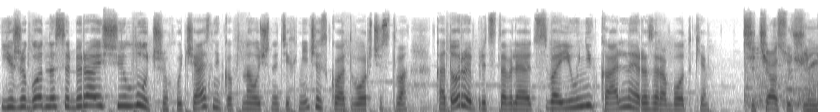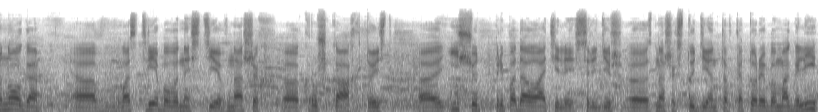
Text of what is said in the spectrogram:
ежегодно собирающий лучших участников научно-технического творчества, которые представляют свои уникальные разработки. Сейчас очень много э, востребованности в наших э, кружках, то есть э, ищут преподавателей среди наших студентов, которые бы могли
